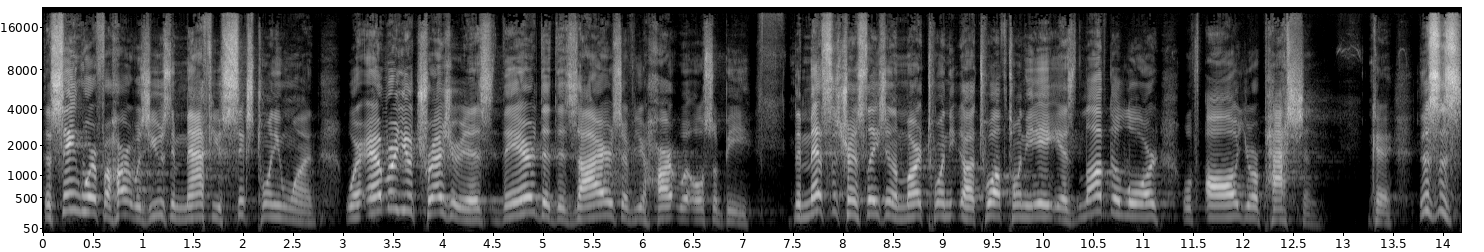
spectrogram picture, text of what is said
The same word for heart was used in Matthew 6:21. Wherever your treasure is, there the desires of your heart will also be. The message translation of Mark 20, uh, 12 28 is love the Lord with all your passion. Okay, this is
